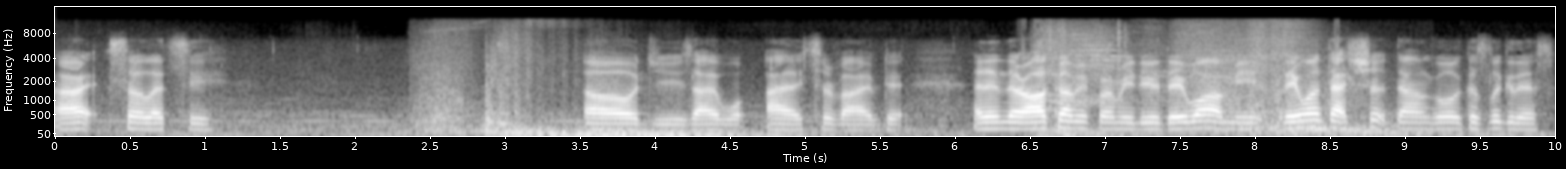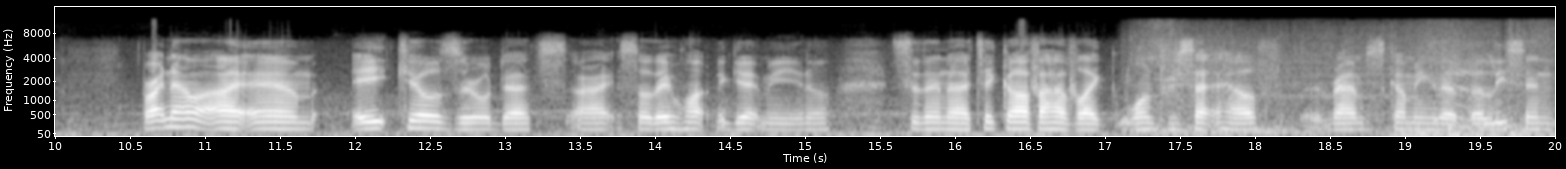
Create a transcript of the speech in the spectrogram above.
Alright, so let's see. Oh jeez, I, I survived it. And then they're all coming for me, dude. They want me. They want that shutdown goal. Because look at this. Right now, I am 8 kills, 0 deaths. Alright, so they want to get me, you know. So then I take off. I have like 1% health. Rammus coming. The, the Lee Sin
